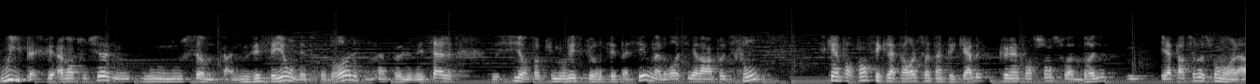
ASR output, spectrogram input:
Oui, parce qu'avant toute chose, nous, nous essayons d'être drôles. C'est un peu le message aussi en tant qu'humoriste que l'on fait passer. On a le droit aussi d'avoir un peu de fond. Ce qui est important, c'est que la parole soit impeccable, que l'intention soit bonne. Et à partir de ce moment-là,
